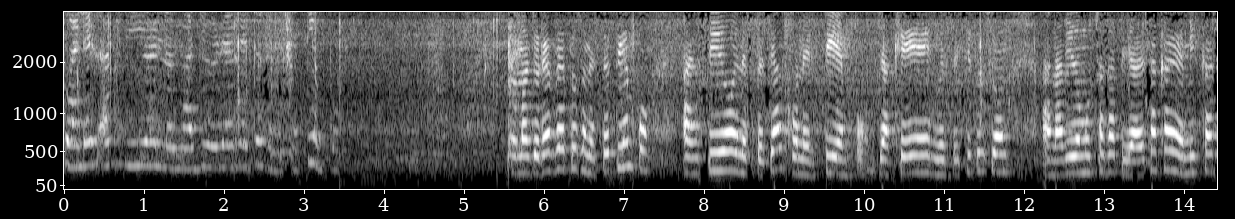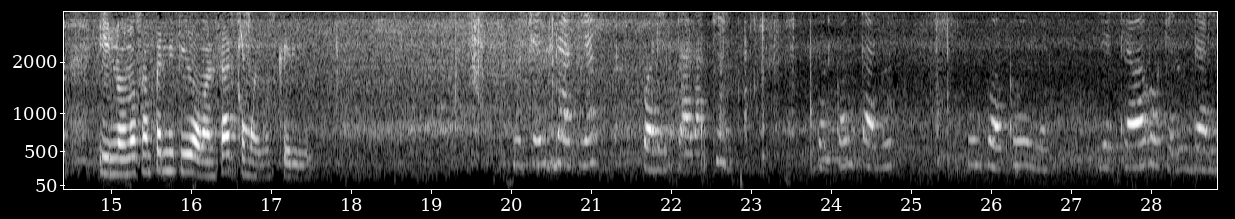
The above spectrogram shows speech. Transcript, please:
¿Cuáles han sido los mayores retos en este tiempo? Los mayores retos en este tiempo han sido en especial con el tiempo, ya que en nuestra institución han habido muchas actividades académicas y no nos han permitido avanzar como hemos querido. Muchas gracias por estar aquí, por contarnos un poco del trabajo que están realizando.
